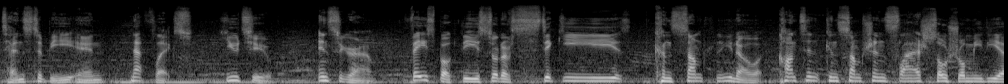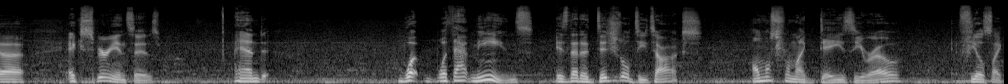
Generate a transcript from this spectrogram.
tends to be in Netflix, YouTube, Instagram, Facebook, these sort of sticky consumption, you know, content consumption slash social media experiences. And what what that means is that a digital detox, almost from like day zero, feels like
